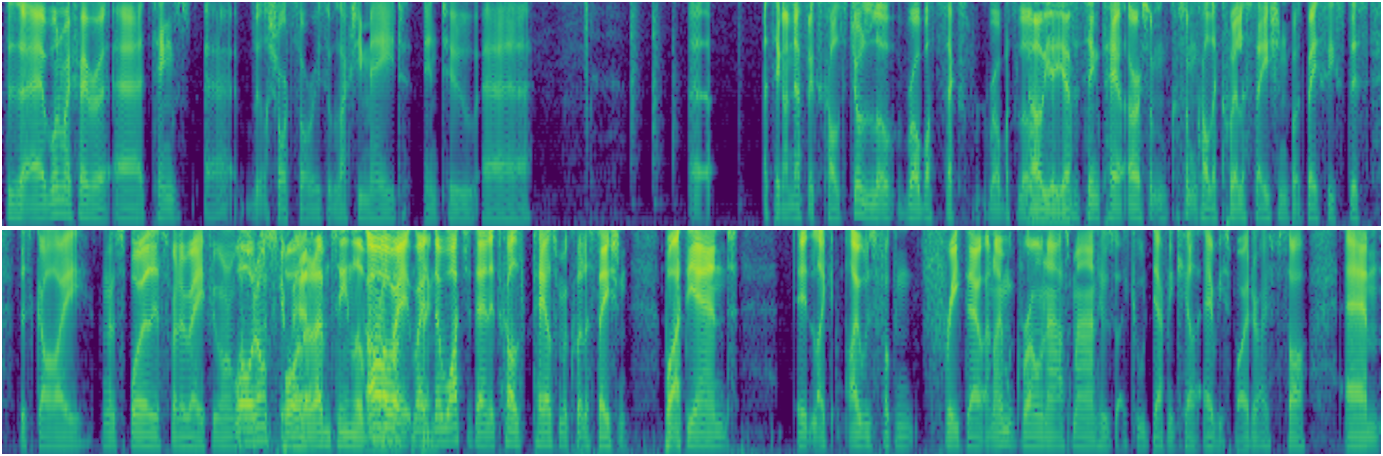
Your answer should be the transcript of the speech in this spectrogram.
There's uh, one of my favorite uh, things, uh, little short stories that was actually made into uh, a thing on Netflix called Joe Lo- Robots Sex Robots Love. Oh, yeah, yeah. It's a thing tale or something something called Aquila Station, but basically it's this this guy. I'm going to spoil this for the way if you want to watch Whoa, it. don't spoil it. I haven't seen Love Oh wait, wait, thing. no, watch it then. It's called Tales from Aquila Station. But at the end, it like I was fucking freaked out, and I'm a grown ass man who's like who definitely kill every spider I saw, um,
